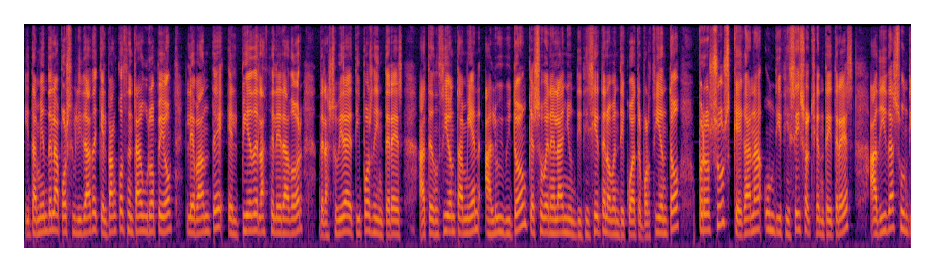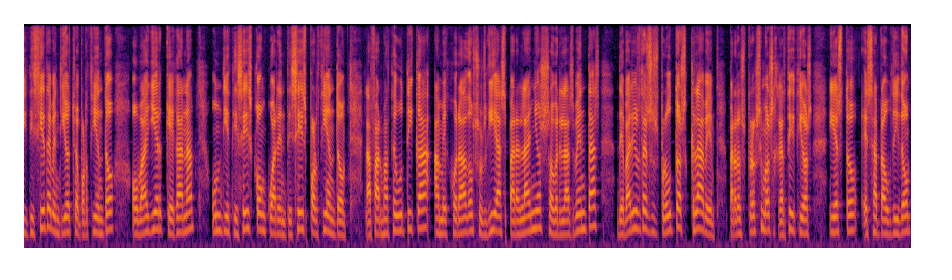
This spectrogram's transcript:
y también de la posibilidad de que el Banco Central Europeo levante el pie del acelerador de la subida de tipos de interés. Atención también a Louis Vuitton, que sube en el año un 17,94%, Prosus, que gana un 16,83%, Adidas un 17,28% o Bayer, que gana un 16,46%. La farmacéutica ha mejorado sus guías para el año sobre las ventas de varios de sus productos clave para los próximos ejercicios y esto es aplaudido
